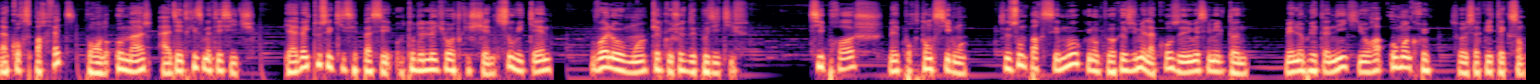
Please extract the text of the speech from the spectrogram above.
La course parfaite pour rendre hommage à Dietrich Matesic. Et avec tout ce qui s'est passé autour de l'équipe autrichienne ce week-end, voilà au moins quelque chose de positif. Si proche, mais pourtant si loin. Ce sont par ces mots que l'on peut résumer la course de Lewis Hamilton, mais le Britannique y aura au moins cru sur le circuit texan,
